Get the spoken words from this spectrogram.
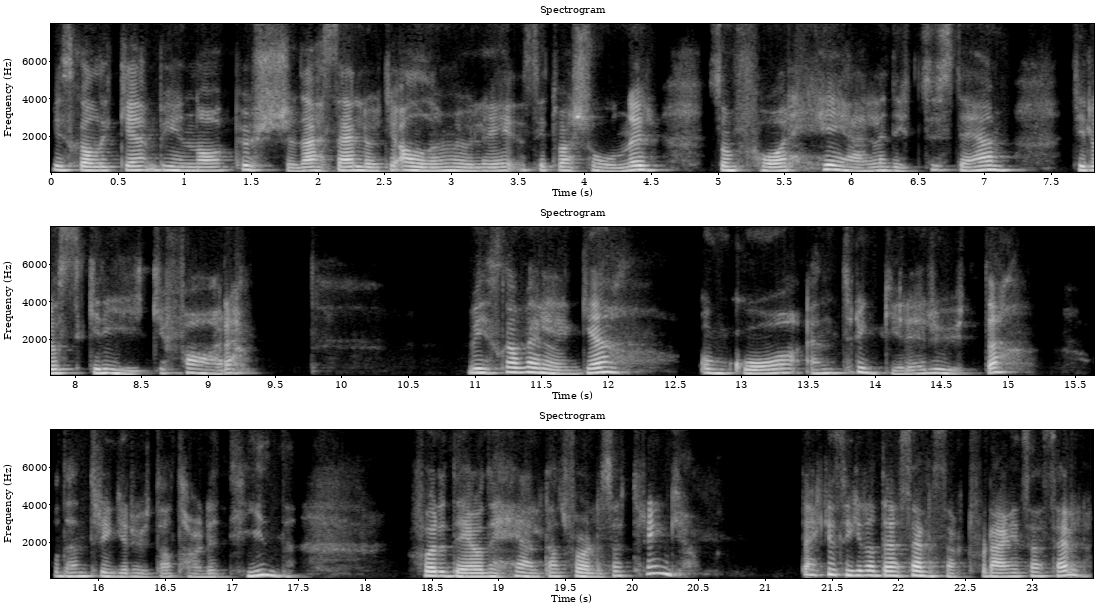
Vi skal ikke begynne å pushe deg selv ut i alle mulige situasjoner som får hele ditt system til å skrike fare. Vi skal velge å gå en tryggere rute, og den trygge ruta tar det tid. For det å i det hele tatt føle seg trygg, det er ikke sikkert at det er selvsagt for deg i seg selv.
